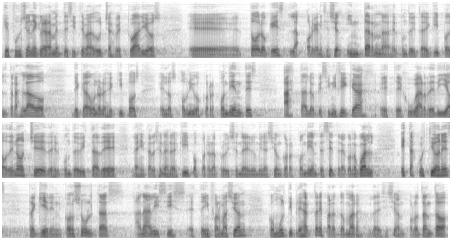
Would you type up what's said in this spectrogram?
que funcione claramente el sistema de duchas, vestuarios, eh, todo lo que es la organización interna desde el punto de vista de equipo, del traslado de cada uno de los equipos en los ómnibus correspondientes, hasta lo que significa este, jugar de día o de noche desde el punto de vista de las instalaciones de los equipos para la provisión de la iluminación correspondiente, etcétera. Con lo cual, estas cuestiones requieren consultas, análisis, este, información con múltiples actores para tomar la decisión. Por lo tanto,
